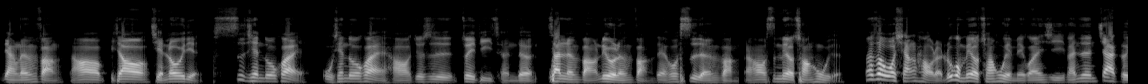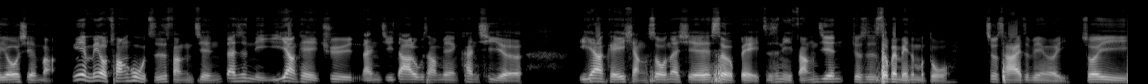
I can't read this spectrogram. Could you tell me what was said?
两人房，然后比较简陋一点，四千多块、五千多块，好，就是最底层的三人房、六人房，对，或四人房，然后是没有窗户的。那时候我想好了，如果没有窗户也没关系，反正价格优先嘛。因为没有窗户只是房间，但是你一样可以去南极大陆上面看企鹅，一样可以享受那些设备，只是你房间就是设备没那么多，就差在这边而已。所以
